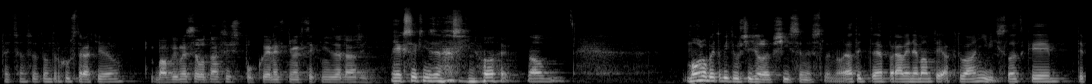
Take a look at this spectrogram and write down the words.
teď jsem se v tom trochu ztratil. Bavíme se o tom, jak jsi spokojený s tím, jak se knize daří. Jak se knize daří, no, no. Mohlo by to být určitě lepší, si myslím. No. Já teď právě nemám ty aktuální výsledky, ty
